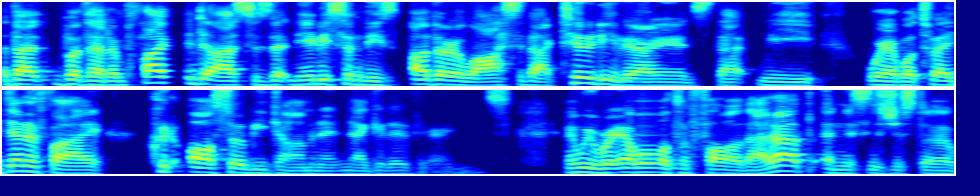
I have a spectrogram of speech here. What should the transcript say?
that what that implied to us is that maybe some of these other loss of activity variants that we were able to identify could also be dominant negative variants. And we were able to follow that up. And this is just a,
